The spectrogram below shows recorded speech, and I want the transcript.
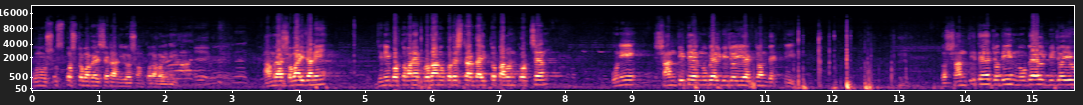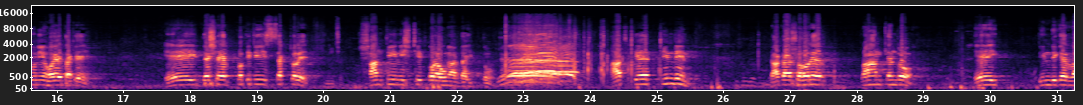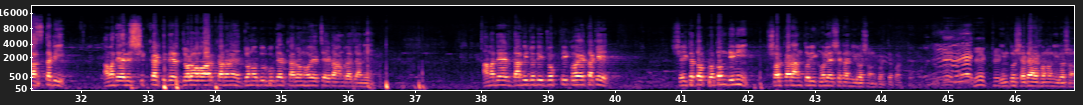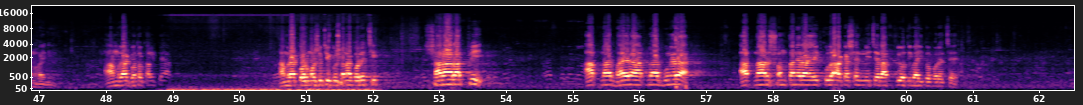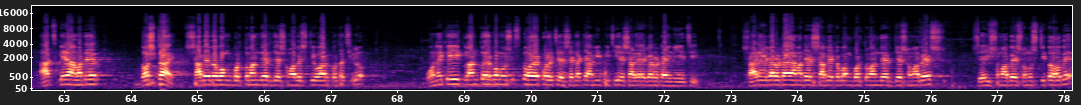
কোনো সুস্পষ্টভাবে সেটা নিরসন করা হয়নি। আমরা সবাই জানি, যিনি বর্তমানে প্রধান উপদেষ্টার দায়িত্ব পালন করছেন, উনি শান্তিতে নোবেল বিজয়ী একজন ব্যক্তি। তো শান্তিতে যদি নোবেল বিজয়ী উনি হয়ে থাকে, এই দেশের প্রতিটি সেক্টরে শান্তি নিশ্চিত করা উনার দায়িত্ব। আজকে তিন দিন ঢাকা শহরের প্রাণ কেন্দ্র। এই তিন দিকের রাস্তাটি আমাদের শিক্ষার্থীদের জড়ো হওয়ার কারণে জনদুর্ভোগের কারণ হয়েছে এটা আমরা জানি। আমাদের দাবি যদি যৌক্তিক হয়ে থাকে সেইটা তো প্রথম দিনই সরকার আন্তরিক হলে সেটা নিরসন করতে পারত। কিন্তু সেটা এখনও নিরসন হয়নি। আমরা গতকালকে আমরা কর্মসূচি ঘোষণা করেছি। সারা রাত্রি আপনার ভাইরা, আপনার বোনেরা, আপনার সন্তানেরা এই খোলা আকাশের নিচে রাত্রি অতিবাহিত করেছে। আজকে আমাদের দশটায় সাবেক এবং বর্তমানদের যে সমাবেশটি হওয়ার কথা ছিল, অনেকেই ক্লান্ত এবং অসুস্থ হয়ে পড়েছে, সেটাকে আমি পিছিয়ে সাড়ে এগারোটায় নিয়েছি। সাড়ে এগারোটায় আমাদের সাবেক এবং বর্তমানদের যে সমাবেশ, সেই সমাবেশ অনুষ্ঠিত হবে।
